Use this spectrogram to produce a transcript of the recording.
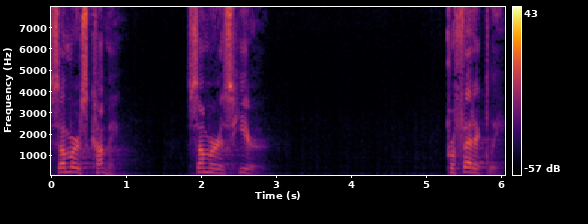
Summer is coming. Summer is here. Prophetically.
